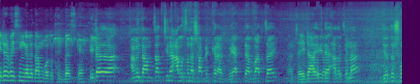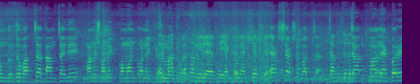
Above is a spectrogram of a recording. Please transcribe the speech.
এটার ভাই সিঙ্গেলের দাম কত থাকবে আজকে? এটা আমি দাম চাচ্ছি না আলোচনা সাপেক্ষে রাখব। একটা বাচ্চায় আচ্ছা এটা আলোচনা যেহেতু সৌন্দর্য বাচ্চা দাম চাইলে মানুষ অনেক কমেন্ট অনেক কিছু মাথা টাথা মিলে ভাই একদম একশো একশো একশো একশো বাচ্চা। জাত মান একবারে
